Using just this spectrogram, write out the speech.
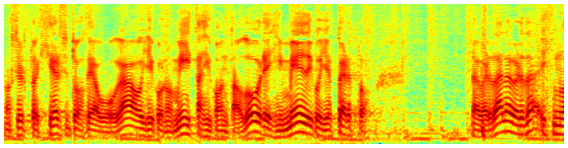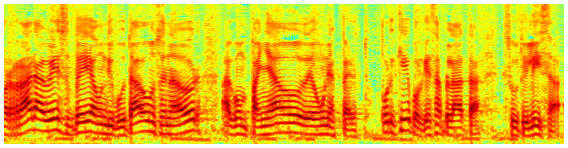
¿no es cierto?, ejércitos de abogados y economistas y contadores y médicos y expertos. La verdad, la verdad es que uno rara vez ve a un diputado o un senador acompañado de un experto. ¿Por qué? Porque esa plata se utiliza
